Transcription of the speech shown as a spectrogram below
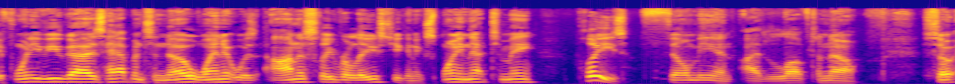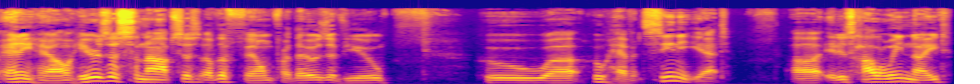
If one of you guys happen to know when it was honestly released, you can explain that to me. Please fill me in. I'd love to know. So anyhow, here's a synopsis of the film for those of you who uh, who haven't seen it yet. Uh, it is Halloween night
